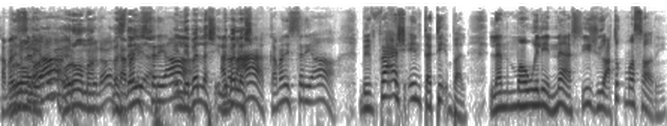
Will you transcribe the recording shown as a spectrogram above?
كمان وروما. آه وروما. بس كمان دقيقة. السري آ. اللي بلش اللي أنا بلش. معاك كمان السري آه بينفعش أنت تقبل للممولين ناس يجوا يعطوك مصاري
